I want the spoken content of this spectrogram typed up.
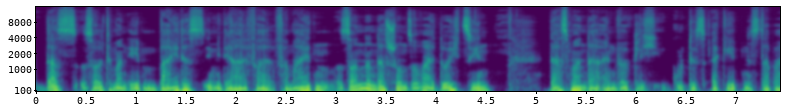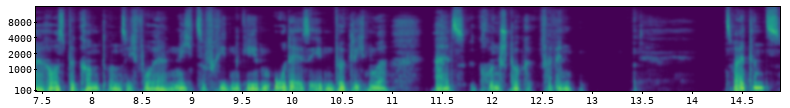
das sollte man eben beides im Idealfall vermeiden, sondern das schon so weit durchziehen, dass man da ein wirklich gutes Ergebnis dabei rausbekommt und sich vorher nicht zufrieden geben oder es eben wirklich nur als Grundstock verwenden. Zweitens,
